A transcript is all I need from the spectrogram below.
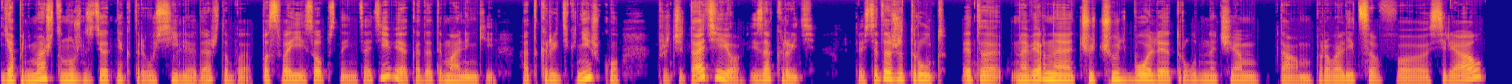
я понимаю, что нужно сделать некоторые усилия, да, чтобы по своей собственной инициативе, когда ты маленький, открыть книжку, прочитать ее и закрыть. То есть это же труд. Это, наверное, чуть-чуть более трудно, чем там провалиться в э, сериал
